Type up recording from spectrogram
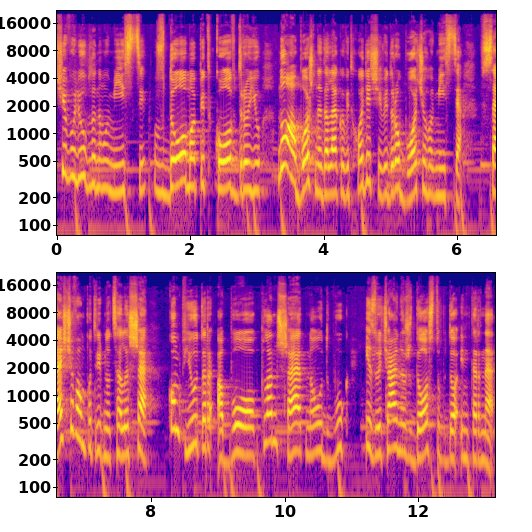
чи в улюбленому місці, вдома під ковдрою, ну або ж недалеко відходячи від робочого місця. Все, що вам потрібно, це лише комп'ютер або планшет, ноутбук. І, звичайно ж, доступ до інтернет.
